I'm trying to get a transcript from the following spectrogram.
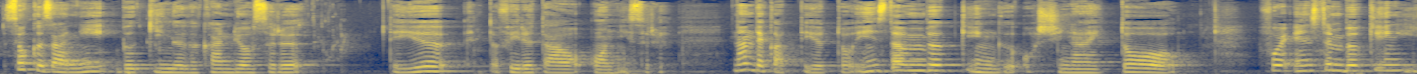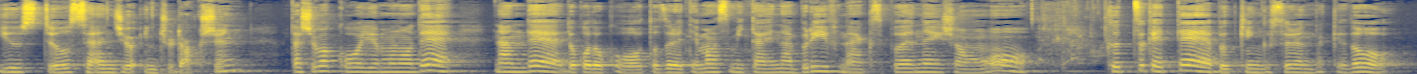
即座にブッキングが完了するっていう、えっと、フィルターをオンにする。なんでかっていうと、 instant booking をしないと、For instant booking, you still send your introduction. 私はこういうもので、なんでどこどこを訪れてますみたいな brief な explanation をくっつけてブッキングするんだけど、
